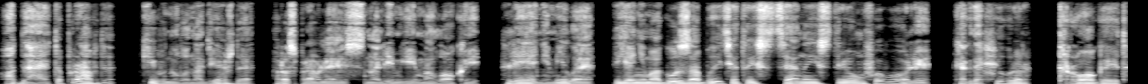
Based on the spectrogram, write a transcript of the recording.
«О да, это правда», — кивнула Надежда, расправляясь с налимьей молокой. «Лени, милая, я не могу забыть этой сцены из «Триумфа воли», когда фюрер трогает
